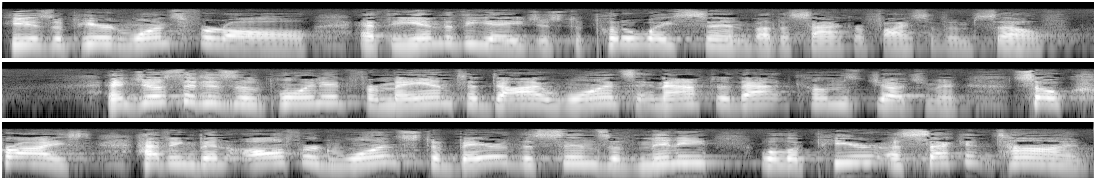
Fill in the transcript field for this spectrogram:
he has appeared once for all at the end of the ages to put away sin by the sacrifice of himself. And just as it is appointed for man to die once and after that comes judgment, so Christ, having been offered once to bear the sins of many, will appear a second time,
